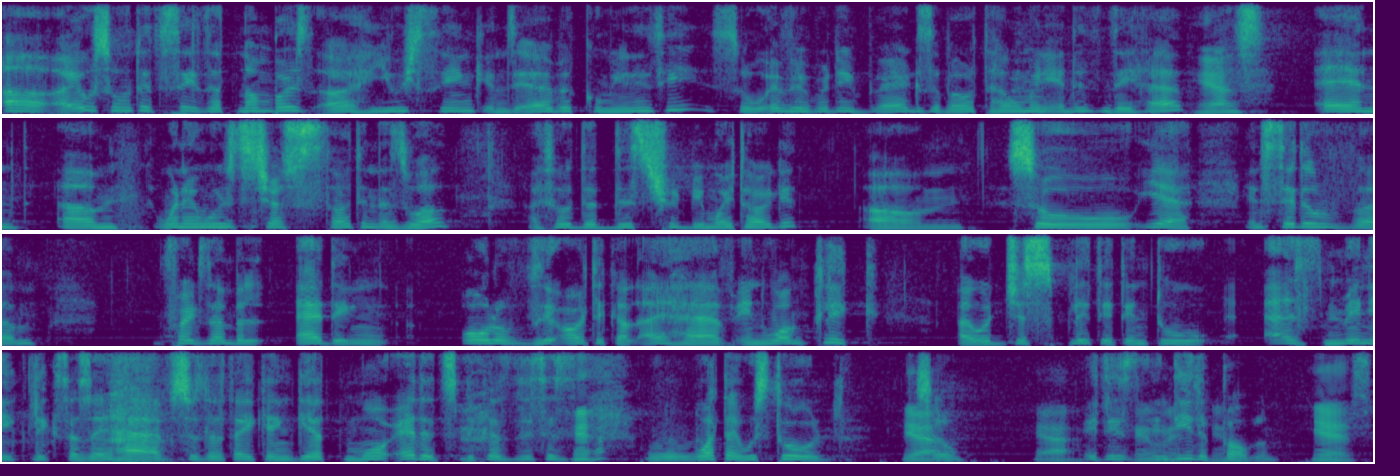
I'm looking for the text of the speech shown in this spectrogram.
Uh, I also wanted to say that numbers are a huge thing in the Arabic community. So everybody brags about how many edits they have. Yes. And um, when I was just starting as well, I thought that this should be my target. Um, so yeah, instead of, um, for example, adding all of the article I have in one click, I would just split it into as many clicks as I have so that I can get more edits because this is Yeah. what I was told. Yeah. So yeah. it is indeed a problem. Yes.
